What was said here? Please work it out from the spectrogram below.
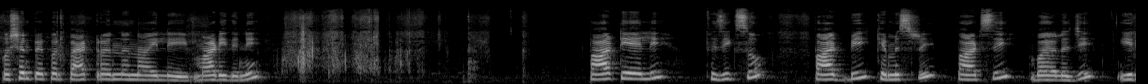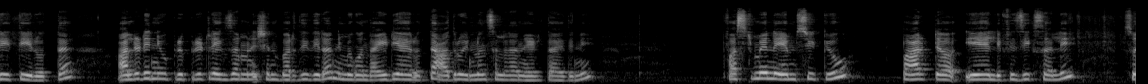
ಕ್ವೆಶನ್ ಪೇಪರ್ ಪ್ಯಾಟ್ರನ್ ಇಲ್ಲಿ ಮಾಡಿದ್ದೀನಿ. ಪಾರ್ಟ್ ಎಲ್ಲಿ physics part B chemistry part C biology ಈ ರೀತಿ ಇರುತ್ತೆ. ಆಲ್ರೆಡಿ ನೀವು ಪ್ರಿಪರೇಟರಿ ಎಕ್ಸಾಮಿನೇಷನ್ ಬರೆದಿದ್ದೀರಾ, ನಿಮಗೊಂದು ಐಡಿಯಾ ಇರುತ್ತೆ, ಆದರೂ ಇನ್ನೊಂದ್ಸಲ ನಾನು ಹೇಳ್ತಾ ಇದ್ದೀನಿ. First main M C Q part A ಅಲ್ಲಿ ಫಿಸಿಕ್ಸ್ ಅಲ್ಲಿ ಸೊ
